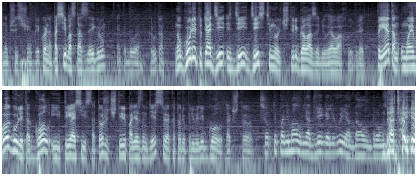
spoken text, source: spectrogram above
напишите что-нибудь прикольное. Спасибо, Стас, за игру. Это было круто. Ну, Гулит у тебя де- де- 10-0, 4 гола забил, я в ахуе, блядь. При этом у моего Гулита гол и 3 ассиста. Тоже 4 полезных действия, которые привели к голу. Так что... Чтоб ты понимал, у меня две голевые, я отдал бронзу. Да, да, я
